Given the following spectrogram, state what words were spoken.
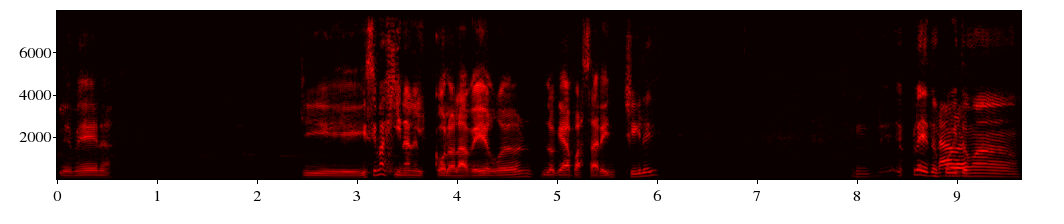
Lemena. ¿Y, ¿Y se imaginan el colo a la vez, weón? Lo que va a pasar en Chile. Expláyate un Nada. poquito más,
